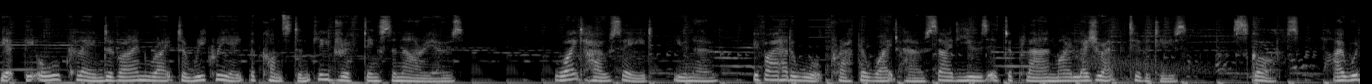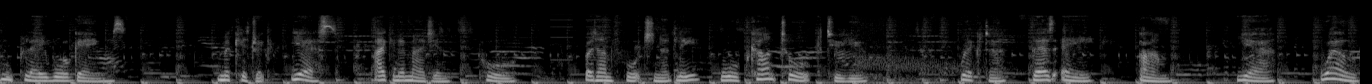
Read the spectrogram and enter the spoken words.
yet the all claim divine right to recreate the constantly drifting scenarios. White House aid, you know. If I had a warp at the White House I'd use it to plan my leisure activities. Scoffs. I wouldn't play war games. McKittrick, yes. I can imagine, Paul. But unfortunately, warp can't talk to you. Richter, there's a. Um. Yeah. Well,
